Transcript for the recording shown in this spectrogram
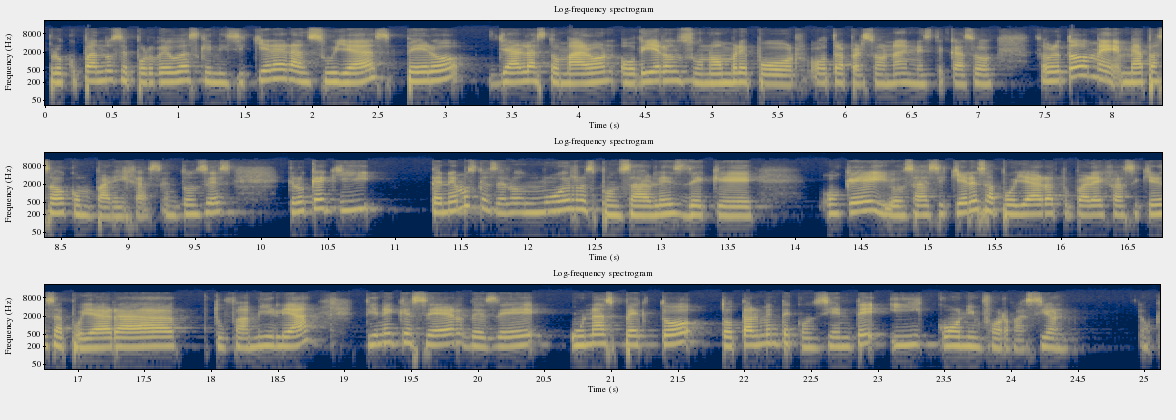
preocupándose por deudas que ni siquiera eran suyas, pero ya las tomaron o dieron su nombre por otra persona, en este caso, sobre todo me, ha pasado con parejas. Entonces, creo que aquí tenemos que sernos muy responsables de que, ok, o sea, si quieres apoyar a tu pareja, si quieres apoyar a tu familia, tiene que ser desde un aspecto totalmente consciente y con información, ¿ok?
